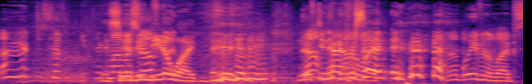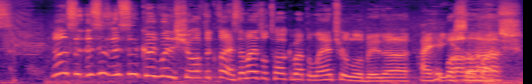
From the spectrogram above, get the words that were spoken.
alright. Just have to take This is myself indeed a wipe. No, a wipe. 59%. I don't believe in the wipes. No, this is, this is this is a good way to show off the class. I might as well talk about the Lancer a little bit. Uh, I hate well, you so uh, much.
